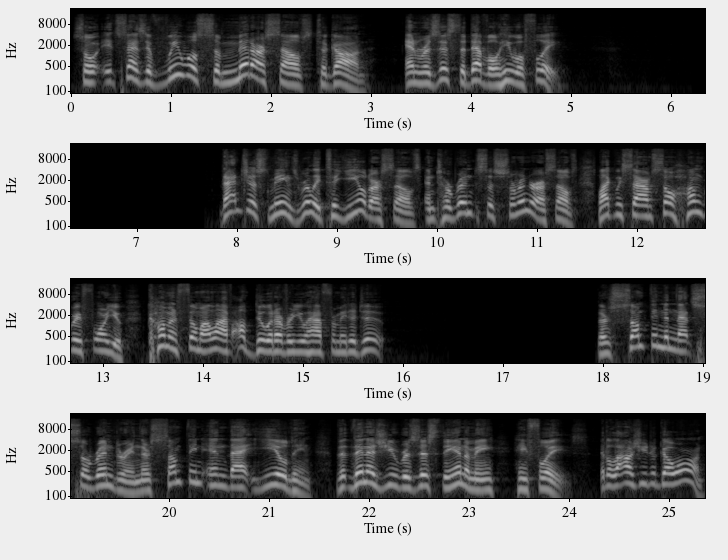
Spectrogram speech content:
So it says if we will submit ourselves to God, and resist the devil, he will flee. That just means really to yield ourselves and to, to, surrender ourselves. Like we say, I'm so hungry for you. Come and fill my life. I'll do whatever you have for me to do. There's something in that surrendering, there's something in that yielding that then as you resist the enemy, he flees. It allows you to go on.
